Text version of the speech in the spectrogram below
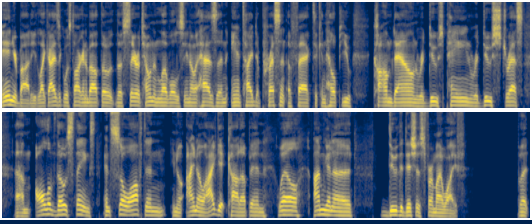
and your body. Like Isaac was talking about the, the serotonin levels, you know, it has an antidepressant effect. It can help you calm down, reduce pain, reduce stress, um, all of those things. And so often, you know, I know I get caught up in, well, I'm going to do the dishes for my wife. But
